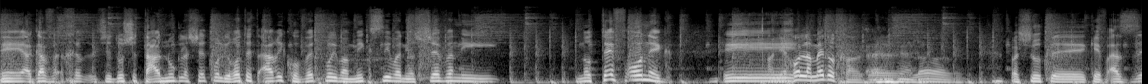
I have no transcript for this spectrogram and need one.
אה, אגב, שתדעו שתענוג לשבת פה, לראות את אריק עובד פה עם המיקסים, אני יושב, אני נוטף עונג. אני יכול ללמד אותך, זה לא... פשוט כיף. אז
